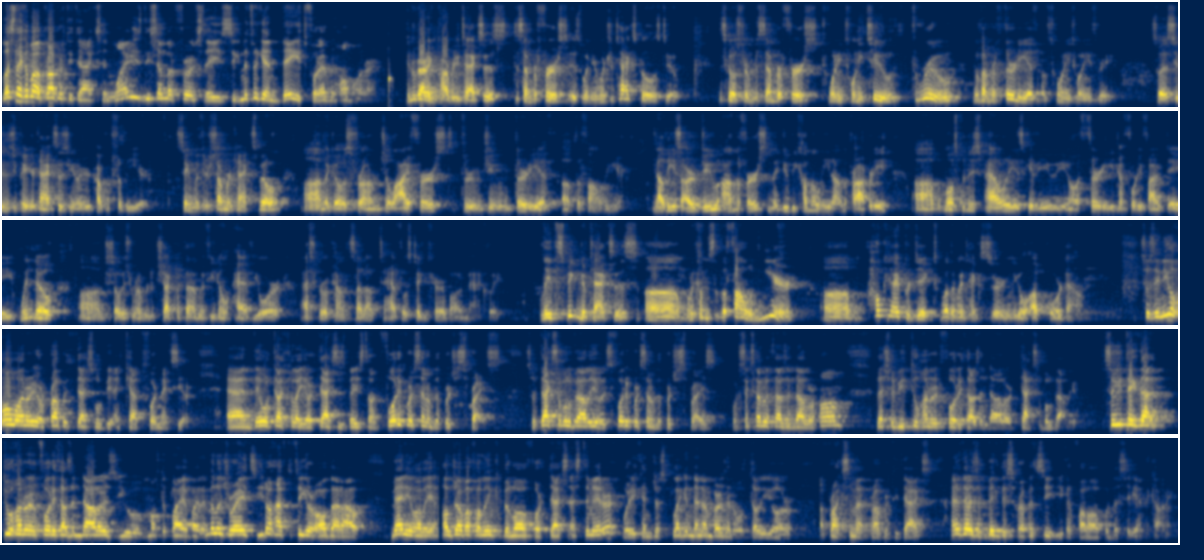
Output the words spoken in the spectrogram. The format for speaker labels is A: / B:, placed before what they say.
A: Let's talk about property tax and why is December 1st a significant date for every homeowner?
B: In regarding property taxes, December 1st is when your winter tax bill is due. This goes from December 1st, 2022 through November 30th of 2023. So as soon as you pay your taxes, you know you're covered for the year. Same with your summer tax bill. Um, it goes from July 1st through June 30th of the following year. Now these are due on the 1st and they do become a lien on the property. Uh, but most municipalities give you, you know, a 30 to 45 day window. Um, just always remember to check with them if you don't have your escrow account set up to have those taken care of automatically. Lately, speaking of taxes, um, when it comes to the following year, um, how can I predict whether my taxes are going to go up or down?
A: So as a new homeowner, your property tax will be uncapped for next year. And they will calculate your taxes based on 40% of the purchase price. So taxable value is 40% of the purchase price. For $600,000 home, that should be $240,000 taxable value. So you take that $240,000, you multiply it by the millage rates. You don't have to figure all that out manually. I'll drop off a link below for tax estimator where you can just plug in the numbers and it will tell you your approximate property tax. And if there is a big discrepancy, you can follow up with the city and the county.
